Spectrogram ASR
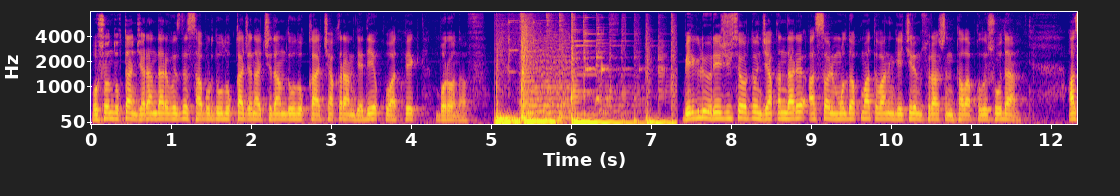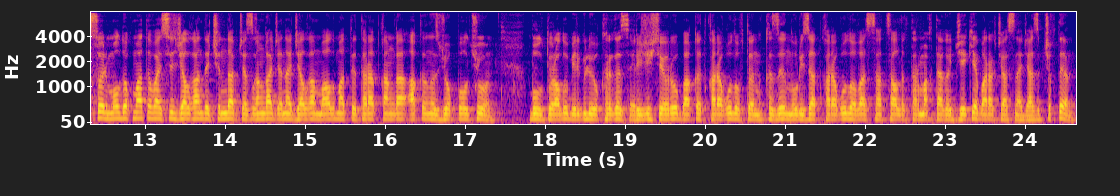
Ошондуктан жарандарыбызды сабырдуулукка жана чыдамдуулукка чакырам, деди Кубатбек Боронов. Белгилүү режиссердун жакындары Ассоль Молдокматованын кечирим сурашын талап кылышууда. Ассоль Молдокматова сиз жалганды чындап жазганга жана жалган маалыматты таратканга акыңыз жок болчу. Бул тууралуу белгилүү кыргыз режиссеру Бакыт Карагуловдун кызы Нуризат Карагулова социалдык тармактагы жеке баракчасына жазып чыкты.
